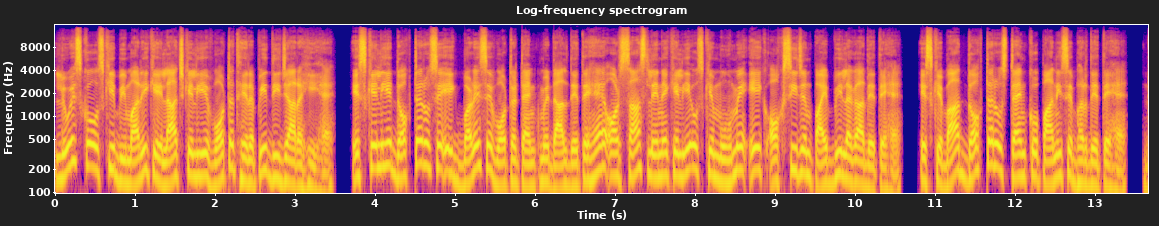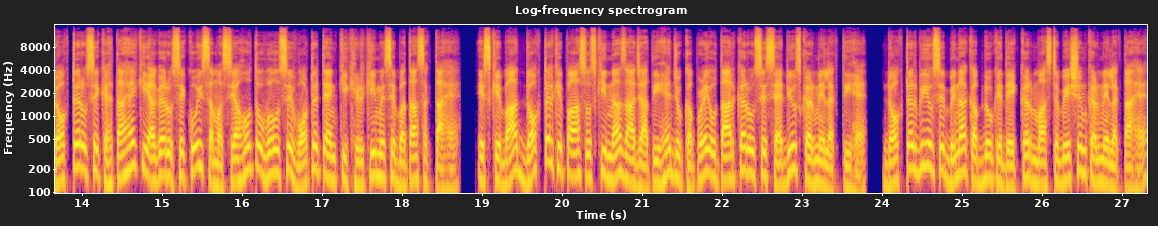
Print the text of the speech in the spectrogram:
लुइस को उसकी बीमारी के इलाज के लिए वाटर थेरेपी दी जा रही है। इसके लिए डॉक्टर उसे एक बड़े से वाटर टैंक में डाल देते हैं और सांस लेने के लिए उसके मुँह में एक ऑक्सीजन पाइप भी लगा देते हैं। इसके बाद डॉक्टर उस टैंक को पानी से भर देते हैं। डॉक्टर उसे कहता है कि अगर उसे कोई समस्या हो तो वह उसे वाटर टैंक की खिड़की में से बता सकता है। इसके बाद डॉक्टर के पास उसकी नज आ जाती है जो कपड़े उतारकर उसे सेड्यूस करने लगती है। डॉक्टर भी उसे बिना कपड़ों के देखकर मास्टरबेशन करने लगता है।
